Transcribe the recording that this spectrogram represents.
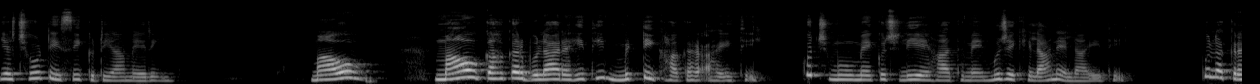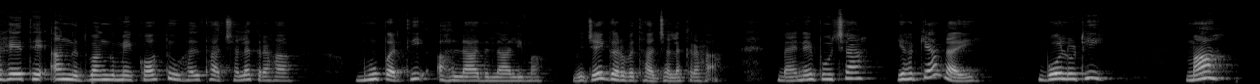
यह छोटी सी कुटिया मेरी। माओ माओ कहकर बुला रही थी, मिट्टी खाकर आई थी। कुछ मुँह में, कुछ लिए हाथ में मुझे खिलाने लाई थी। पुलक रहे थे अंग द्वंग में कौतूहल था छलक रहा। मुँह पर थी आह्लाद लालिमा। विजय गर्व था झलक रहा। मैंने पूछा, यह क्या लाई? बोल उठी, माँ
